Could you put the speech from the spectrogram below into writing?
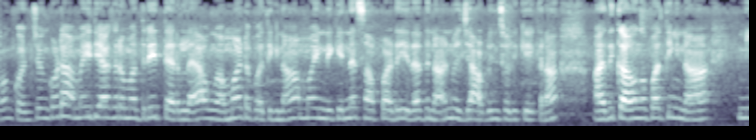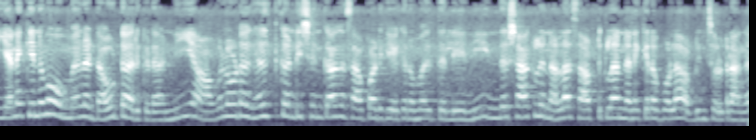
அவன் கொஞ்சம் கூட அமைதியாக அமைதியாகிற மாதிரியே தெரில அவங்க அம்மாட்ட பார்த்தீங்கன்னா அம்மா இன்னைக்கு என்ன சாப்பாடு? ஏதாவது நான்வெஜ்ஜா? அப்படின்னு சொல்லி கேட்குறான் அதுக்கு அவங்க பார்த்தீங்கன்னா நீ எனக்கு என்னமோ உன் மேலே டவுட்டாக இருக்குடா. நீ அவளோட ஹெல்த் கண்டிஷனுக்காக சாப்பாடு கேட்குற மாதிரி தெரியல நீ இந்த ஷாக்கில் நல்லா சாப்பிட்டுக்கலாம்னு நினைக்கிற போல அப்படின்னு சொல்கிறாங்க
